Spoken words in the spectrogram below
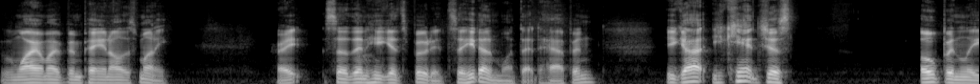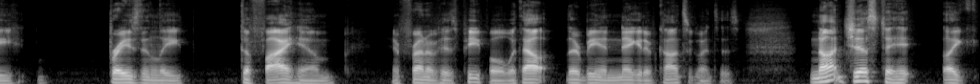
why am i been paying all this money right so then he gets booted so he doesn't want that to happen you got you can't just openly brazenly defy him in front of his people without there being negative consequences not just to like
